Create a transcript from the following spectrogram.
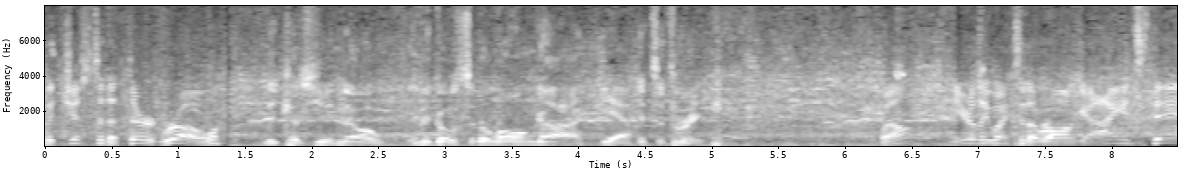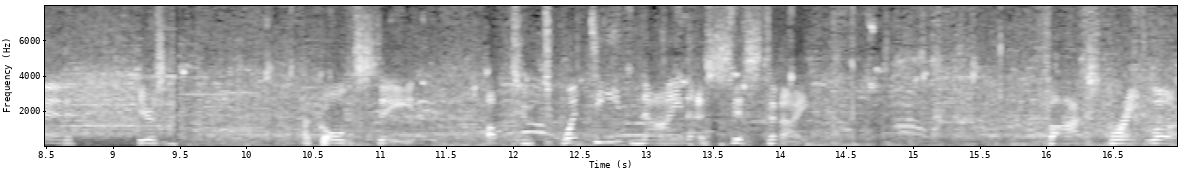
but just to the third row. Because you know, if it goes to the wrong guy, Yeah. it's a three. Well, nearly went to the wrong guy. Instead, here's a Golden State up to 29 assists tonight. Fox, great look.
